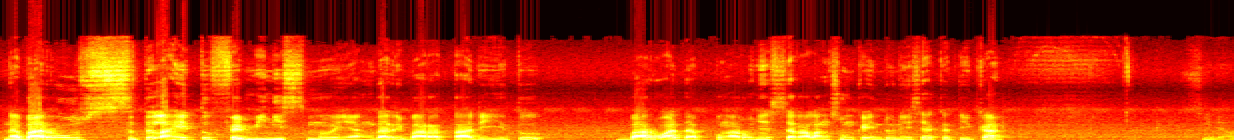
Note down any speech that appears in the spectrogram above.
nah baru setelah itu feminisme yang dari barat tadi itu baru ada pengaruhnya secara langsung ke Indonesia ketika Sidau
